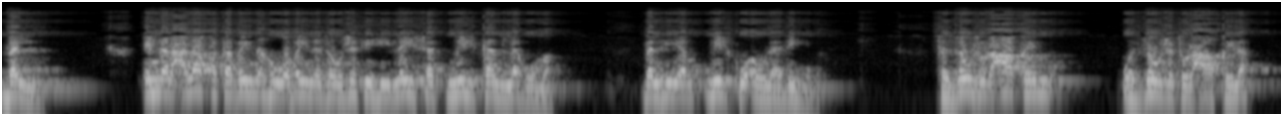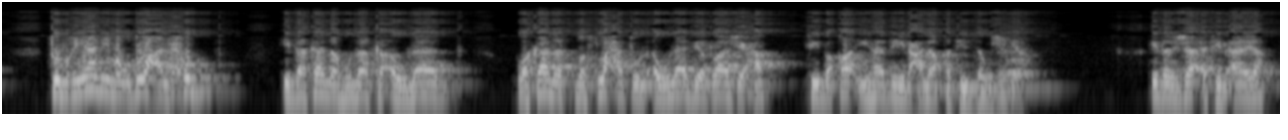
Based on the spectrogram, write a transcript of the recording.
بل إن العلاقة بينه وبين زوجته ليست ملكا لهما بل هي ملك أولادهما. فالزوج العاقل والزوجة العاقلة تلغيان موضوع الحب إذا كان هناك أولاد وكانت مصلحة الأولاد الراجحة في بقاء هذه العلاقة الزوجية. إذا جاءت الآية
